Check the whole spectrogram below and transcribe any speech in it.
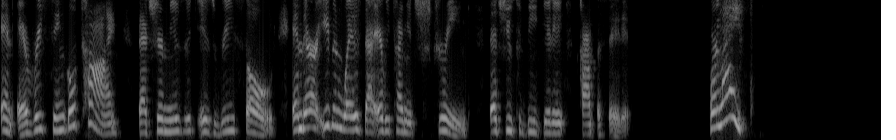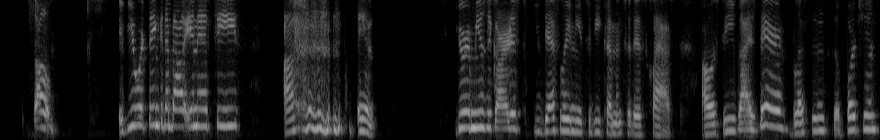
And every single time that your music is resold. And there are even ways that every time it's streamed, that you could be getting compensated for life. So if you were thinking about NFTs uh, and you're a music artist, you definitely need to be coming to this class. I will see you guys there. Blessings, good fortune.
